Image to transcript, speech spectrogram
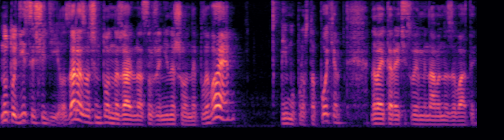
Ну тоді це ще діяло. Зараз Вашингтон, на жаль, у нас вже ні на що не впливає. Йому просто похер, давайте речі своїми іменами називати.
